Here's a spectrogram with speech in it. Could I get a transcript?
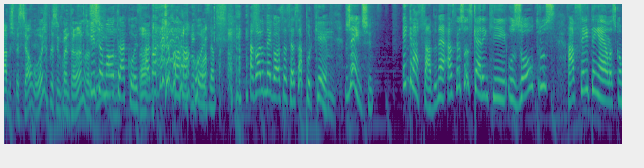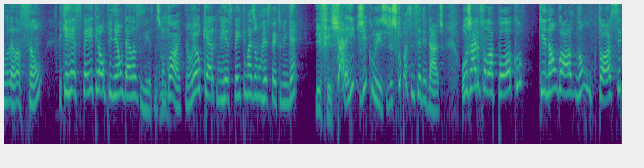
Nada especial hoje, por 50 anos? Assim? Isso é uma outra coisa. Ah. Agora, deixa eu falar uma coisa. Agora o negócio é sério. Sabe por quê? Hum. Gente, é engraçado, né? As pessoas querem que os outros aceitem elas como elas são e que respeitem a opinião delas mesmas. Hum. Concorda? Então, eu quero que me respeitem, mas eu não respeito ninguém. Difícil. Cara, é ridículo isso. Desculpa a sinceridade. O Jairo falou há pouco que não gosta, não torce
